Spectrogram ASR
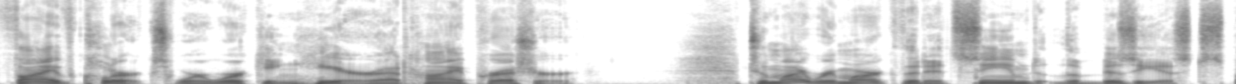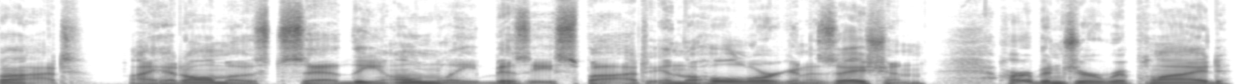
Five clerks were working here at high pressure. To my remark that it seemed the busiest spot, I had almost said the only busy spot in the whole organization, Harbinger replied,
